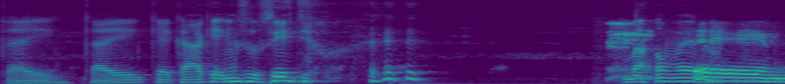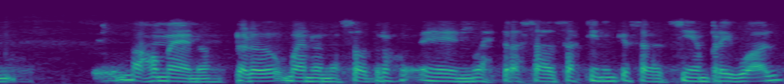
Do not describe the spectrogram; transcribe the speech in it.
que hay, que hay, que cada quien en su sitio. más o menos. Eh, más o menos, pero bueno, nosotros, eh, nuestras salsas tienen que ser siempre igual.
